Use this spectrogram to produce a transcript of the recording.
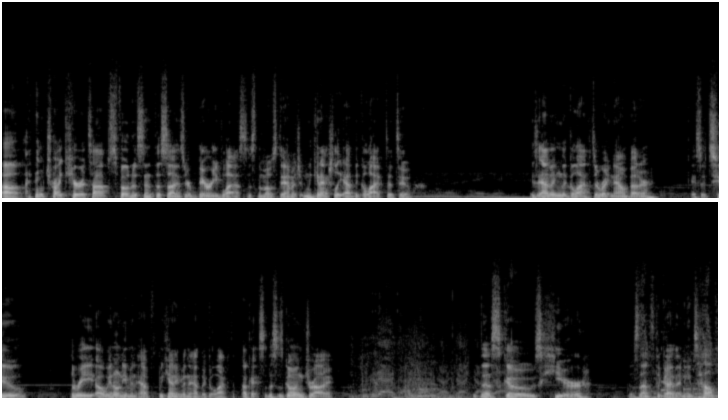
Uh, I think Triceratops, Photosynthesizer, Berry Blast is the most damage, and we can actually add the Galacta too. Is adding the Galacta right now better? Okay, so two, three. Oh, we don't even have. We can't even add the Galacta. Okay, so this is going dry. This goes here, because that's the guy that needs health.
